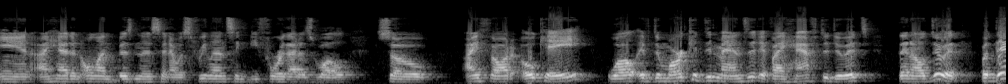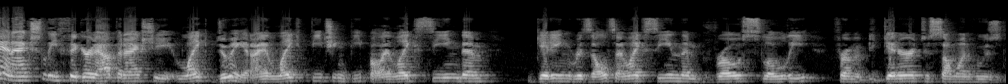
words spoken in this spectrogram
and I had an online business and I was freelancing before that as well. So I thought, okay, well, if the market demands it, if I have to do it, then I'll do it. But then I actually figured out that I actually like doing it. I like teaching people. I like seeing them getting results. I like seeing them grow slowly from a beginner to someone who's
